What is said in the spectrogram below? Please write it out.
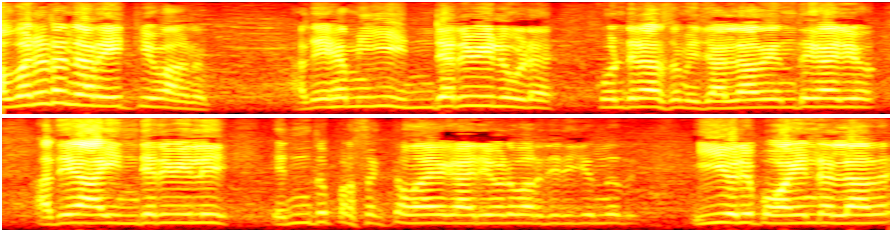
അവരുടെ നെറേറ്റീവാണ് അദ്ദേഹം ഈ ഇന്റർവ്യൂവിലൂടെ കൊണ്ടുവരാൻ ശ്രമിച്ചത് അല്ലാതെ എന്ത് കാര്യമോ അദ്ദേഹം ആ ഇന്റർവ്യൂവിൽ എന്ത് പ്രസക്തമായ കാര്യമാണ് പറഞ്ഞിരിക്കുന്നത്? ഈ ഒരു പോയിന്റ് അല്ലാതെ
